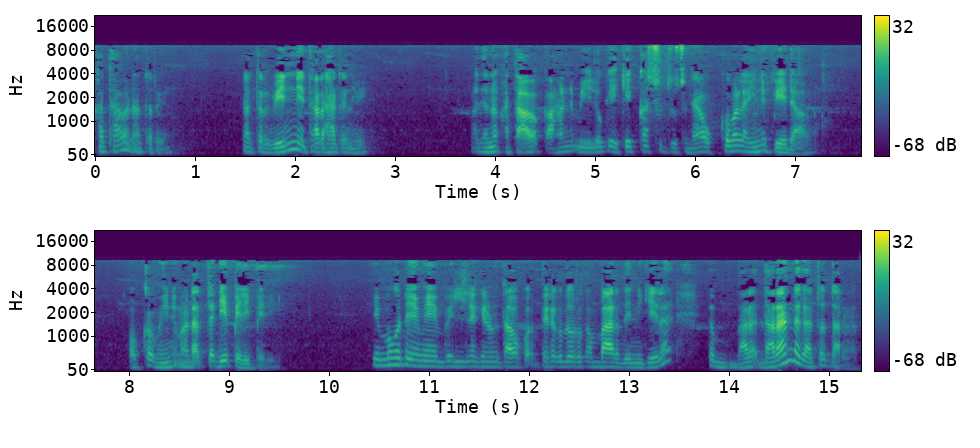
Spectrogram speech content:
කතාව නතර වෙනවා. නතර වෙන්නේ තරහට නෙවෙයි. අදන කතාවක් අහන්න මේ ලෝකේ එක එකක් සුදුසු නෑ. ඔක්කොමලා ඉන්නේ පේඩාව. ඔක්කොම ඉන්නේ මටත් වැඩිය පෙලිපෙලි. ඉතින් මොකද මේ බෙල්ලින කෙනෙක් තව පෙරක දෝරුකම් බාර දෙන්න කියලා දරන්න ගත්තොත් දරන්න.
